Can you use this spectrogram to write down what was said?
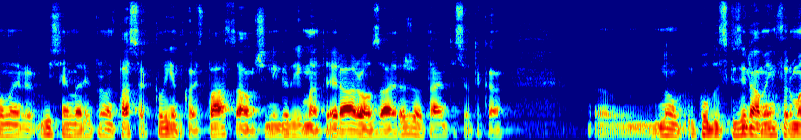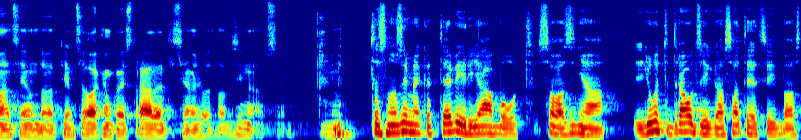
Un ar visiem arī, protams, pasaku klientu, ko es pārstāvu. Un šī gadījumā tie ir ārvalzāju ražotāji. Tas jau tā kā nu, publiski zināma informācija, un tiem cilvēkiem, ko es strādāju, tas jau ļoti labi zināms. Nu. Tas nozīmē, ka tev ir jābūt savā ziņā ļoti draudzīgās attiecībās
